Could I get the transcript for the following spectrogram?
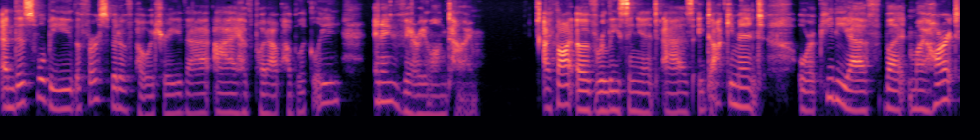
and this will be the first bit of poetry that I have put out publicly in a very long time. I thought of releasing it as a document or a PDF, but my heart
